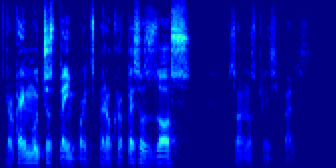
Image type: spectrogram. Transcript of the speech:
creo que hay muchos pain points, pero creo que esos dos son los principales.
